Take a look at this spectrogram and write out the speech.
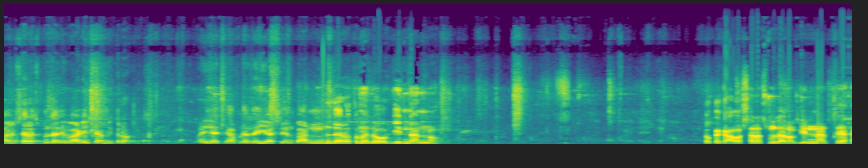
આવી સરસ મજાની વાડી છે, મિત્રો. અહીંયાથી આપણે જઈએ છીએ અને બહારનો નજારો, તમે જોવો ગિરનારનો. તો કંઈક આવો સરસ મજાનો ગિરનાર છે.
